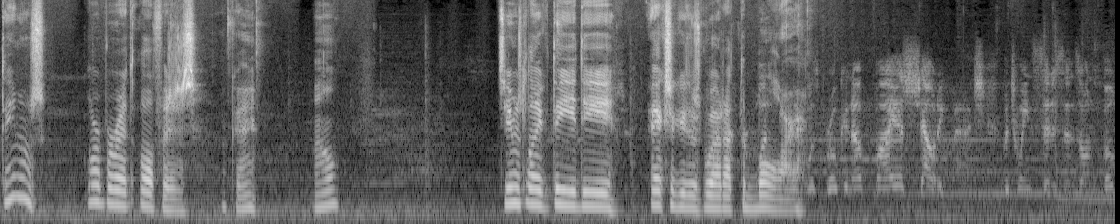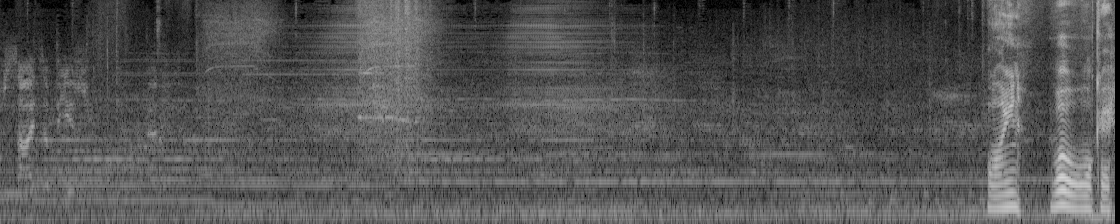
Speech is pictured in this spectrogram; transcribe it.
Thanos corporate offices. Okay. Well. Seems like the the executors were at the bar. Fine. Whoa, okay.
